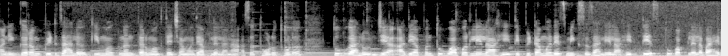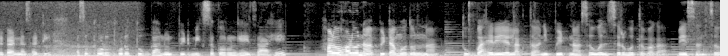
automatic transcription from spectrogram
आणि गरम पीठ झालं की मग नंतर मग त्याच्यामध्ये आपल्याला ना असं थोडं थोडं तूप घालून जे आधी आपण तूप वापरलेलं आहे ते पिठामध्येच मिक्स झालेलं आहे तेच तूप आपल्याला बाहेर काढण्यासाठी असं थोडं थोडं तूप घालून पीठ मिक्स करून घ्यायचं आहे. हळूहळू ना पिठामधून ना तूप बाहेर यायला लागतं आणि पीठ ना असं वलसर होतं बघा बेसनचं.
